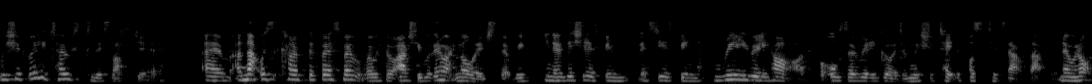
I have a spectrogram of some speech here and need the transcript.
we should really toast to this last year. Um, and that was kind of the first moment where we thought actually we're going to acknowledge that we you know this year's been this year's been really really hard but also really good and we should take the positives out of that but no we're not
